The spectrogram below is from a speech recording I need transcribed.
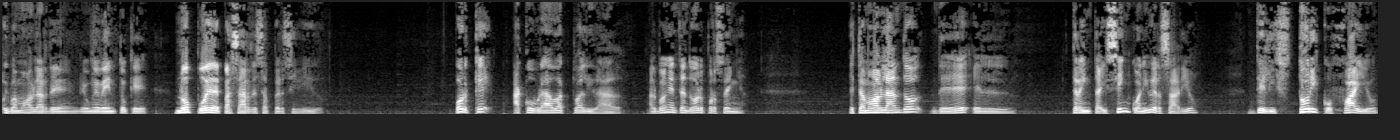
Hoy vamos a hablar de, de un evento que no puede pasar desapercibido. Porque ha cobrado actualidad. Al buen entendedor por seña. Estamos hablando del el 35 aniversario del histórico fallo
